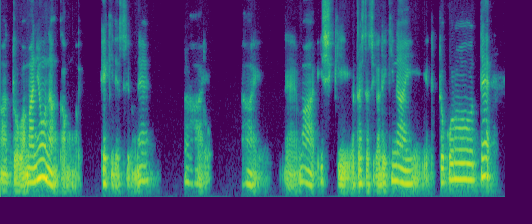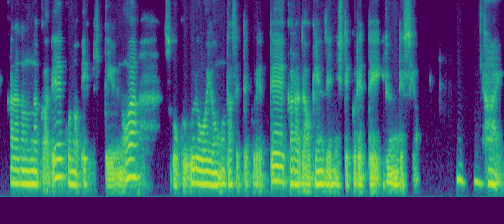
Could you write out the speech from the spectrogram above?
あとは、まあ、尿なんかも液ですよね。はい。はい。で、まあ、意識、私たちができないところで、体の中でこの液っていうのは、すごく潤いを持たせてくれて、体を健全にしてくれているんですよ。うん、うん、はい。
